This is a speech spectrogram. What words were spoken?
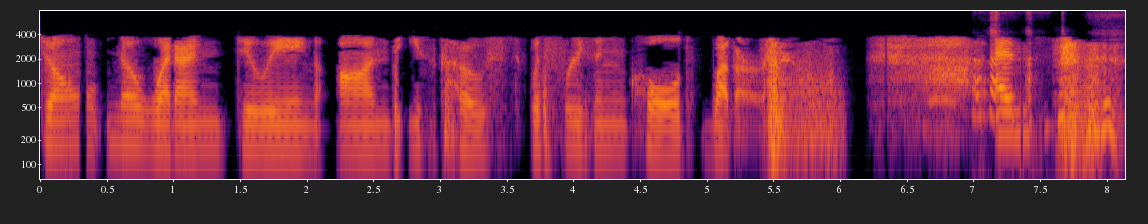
don't know what I'm doing on the East Coast with freezing cold weather. and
